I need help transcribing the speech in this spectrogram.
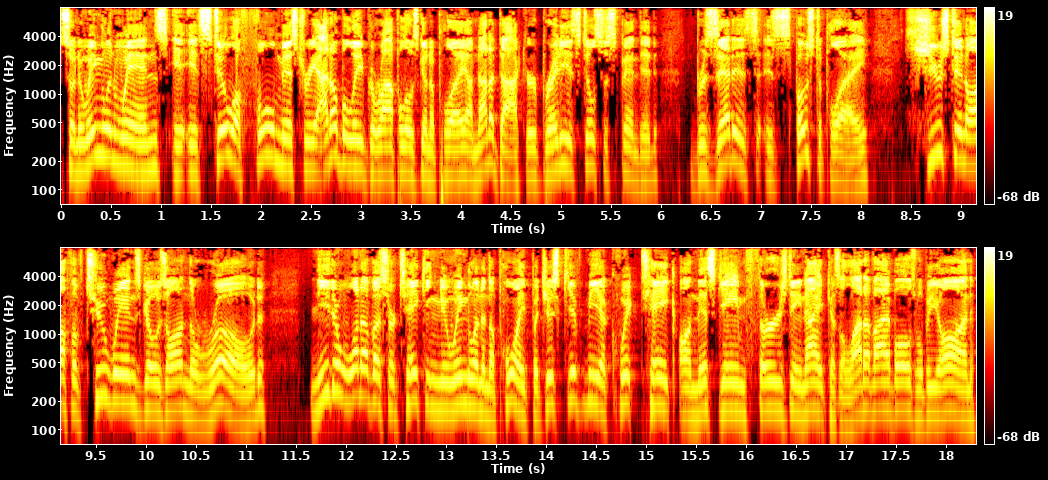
So New England wins. It, it's still a full mystery. I don't believe Garoppolo is going to play. I'm not a doctor. Brady is still suspended. Brissett is, is supposed to play. Houston, off of two wins, goes on the road. Neither one of us are taking New England in the point, but just give me a quick take on this game Thursday night because a lot of eyeballs will be on.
